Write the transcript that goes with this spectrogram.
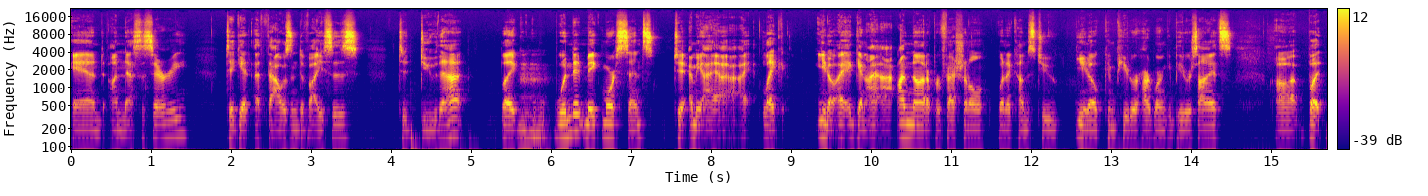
and unnecessary to get a thousand devices to do that. Like, wouldn't it make more sense to? I mean, I, I, like. You know, I, again, I, I, I'm not a professional when it comes to you know computer hardware and computer science, uh, but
